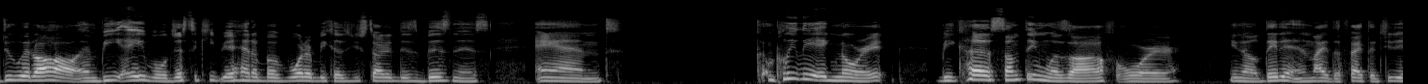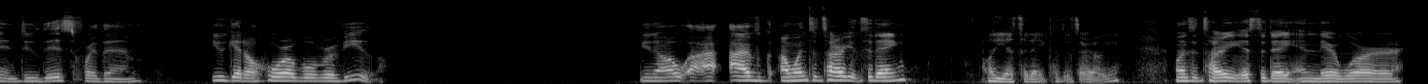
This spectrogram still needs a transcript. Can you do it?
do it all and be able just to keep your head above water because you started this business and completely ignore it because something was off or you know they didn't like the fact that you didn't do this for them you get a horrible review. You know, I, I've I went to Target today. Well, yesterday because it's early. I went to Target yesterday and there were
